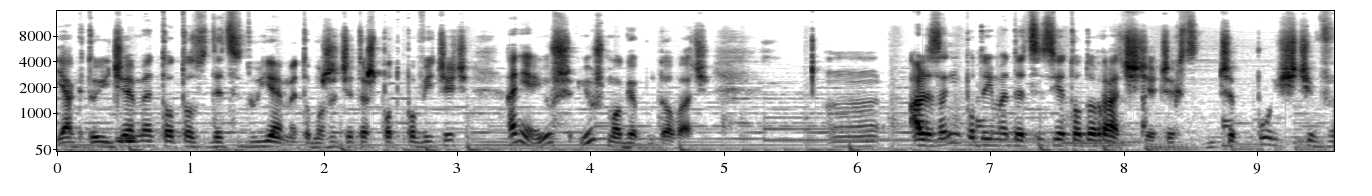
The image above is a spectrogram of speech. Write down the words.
jak dojdziemy, to to zdecydujemy. To możecie też podpowiedzieć. A nie, już, już mogę budować. Mm, Ale zanim podejmę decyzję, to doradźcie, czy, czy pójść w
